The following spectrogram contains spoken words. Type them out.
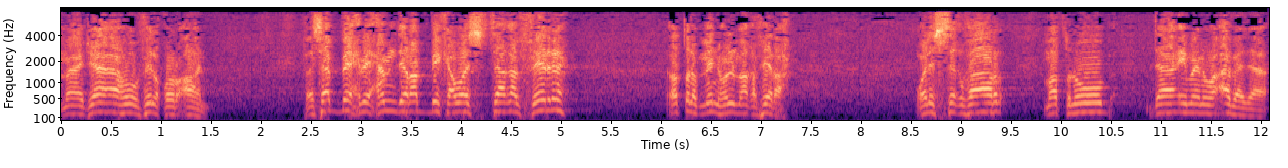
ما جاءه في القرآن. فسبح بحمد ربك واستغفره اطلب منه المغفرة. والاستغفار مطلوب دائما وأبدا.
